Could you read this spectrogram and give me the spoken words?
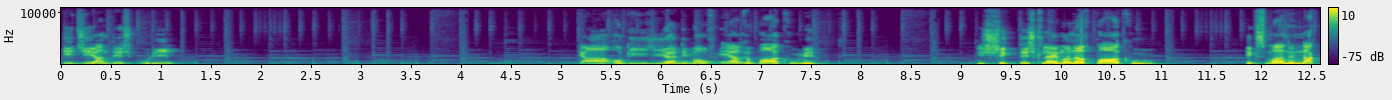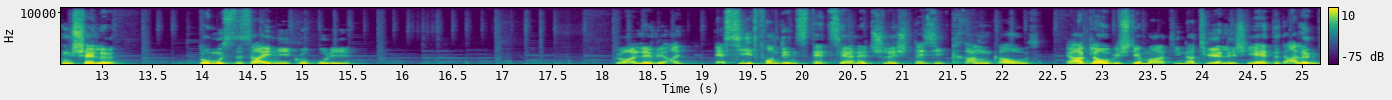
GG an dich, Brudi. Ja, Oggi, hier, nimm auf Ehre Baku mit. Ich schick dich gleich mal nach Baku. Kriegst mal eine Nackenschelle. So muss es sein, Nico, Brudi. Ja, Level... Der sieht von den Stats her nicht schlecht. Der sieht krank aus. Ja, glaube ich dir, Martin. Natürlich, ihr hättet alle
